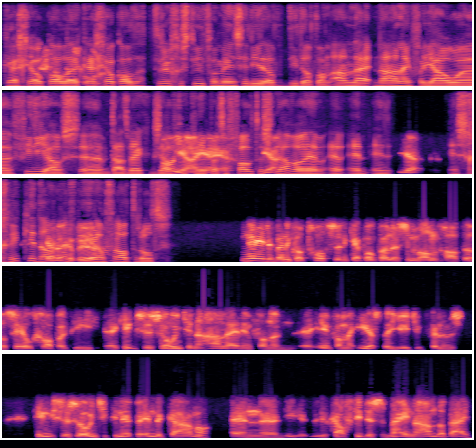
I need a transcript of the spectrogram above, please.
Krijg je, ook dus al, uh, krijg je ook al teruggestuurd van mensen die dat, die dat dan naar aanleiding van jouw uh, video's daadwerkelijk zelf oh, ja, ja, ja. foto's? Ja. Ja. en, en, en, Ja. En schrik je dan Ja, dat of ben je gebeurt. dan vooral trots? Nee, daar ben ik wel trots in. Ik heb ook wel eens een man gehad, dat was heel grappig. Die eh, ging zijn zoontje naar aanleiding van een, eh, een van mijn eerste YouTube-films. ging zijn zoontje knippen in de kamer. En eh, die, die gaf hij dus mijn naam daarbij.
